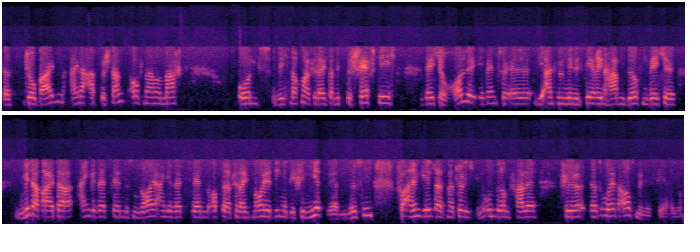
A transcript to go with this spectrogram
dass Joe Biden eine Art Bestandsaufnahme macht und sich nochmal vielleicht damit beschäftigt, welche Rolle eventuell die einzelnen Ministerien haben dürfen, welche Mitarbeiter eingesetzt werden müssen, neu eingesetzt werden, ob da vielleicht neue Dinge definiert werden müssen. Vor allem gilt das natürlich in unserem Falle für das US-Außenministerium.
